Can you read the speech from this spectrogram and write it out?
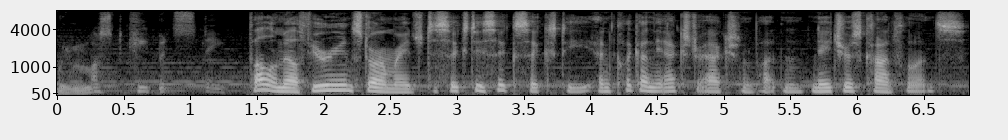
We must keep it stable. Follow Malfurion Stormrage to 6660 and click on the extra action button, Nature's Confluence.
